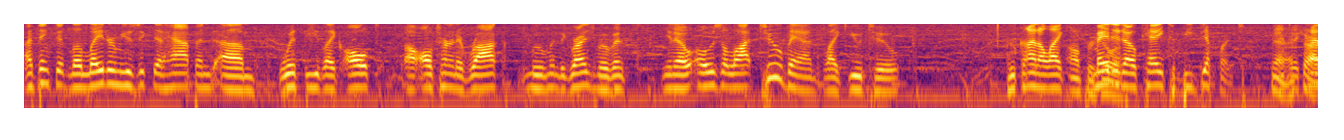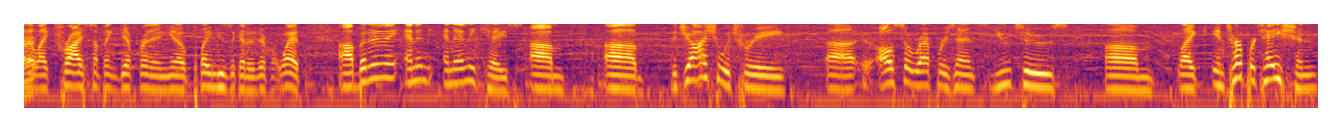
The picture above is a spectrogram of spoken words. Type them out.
I think that the later music that happened um, with the like alt uh, alternative rock movement, the grunge movement, you know, owes a lot to bands like U2, who kind of like Oh, made sure. it okay to be different. Yeah, and to kind of alright. like try something different and you know play music in a different way. Uh, but in any, in, any- in any case, um, uh, the Joshua Tree uh, also represents U2's um, like interpretation,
